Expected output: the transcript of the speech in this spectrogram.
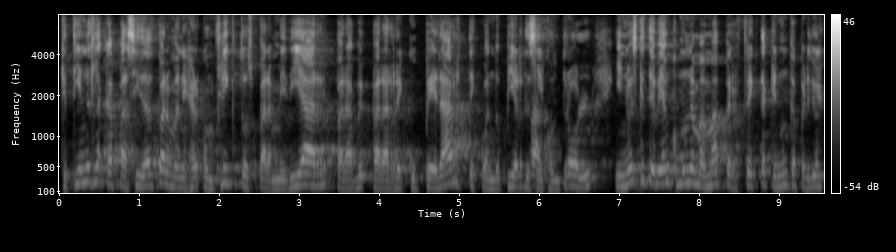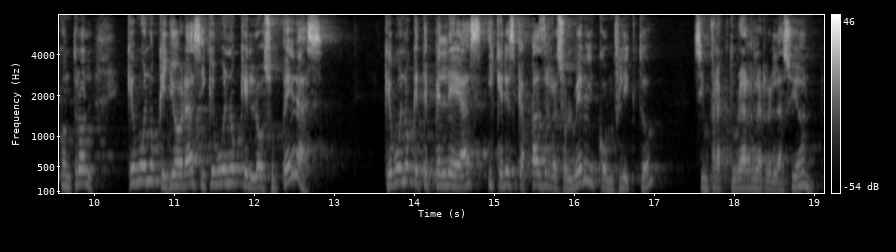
que tienes la capacidad para manejar conflictos, para mediar, para, para recuperarte cuando pierdes el control. Y no es que te vean como una mamá perfecta que nunca perdió el control. Qué bueno que lloras y qué bueno que lo superas. Qué bueno que te peleas y que eres capaz de resolver el conflicto sin fracturar la relación.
